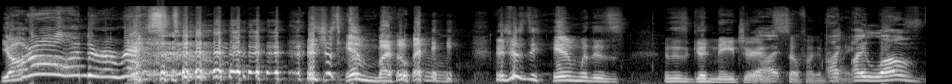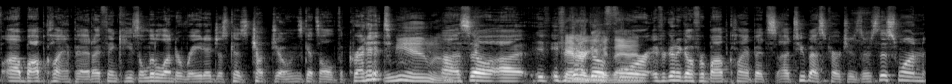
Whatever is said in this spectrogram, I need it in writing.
You're all under arrest. it's just him, by the way. It's just him with his with his good nature. Yeah, it's so fucking funny. I, I love uh, Bob Clampett. I think he's a little underrated just because Chuck Jones gets all the credit. Yeah, well. Uh, so uh, if, if you're gonna go for that. if you're gonna go for Bob Clampett's uh, two best cartoons, there's this one.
